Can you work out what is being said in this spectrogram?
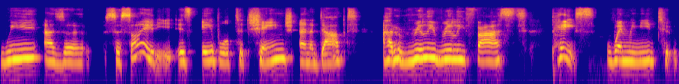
we as a society is able to change and adapt at a really, really fast pace when we need to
